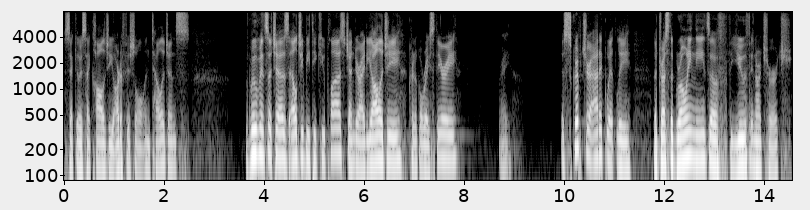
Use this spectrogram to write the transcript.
secular psychology, artificial intelligence, movements such as LGBTQ, gender ideology, critical race theory, right? Does scripture adequately address the growing needs of the youth in our church?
